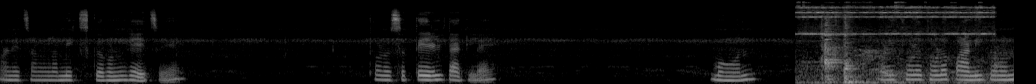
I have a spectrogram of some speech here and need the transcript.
आणि चांगलं मिक्स करून घ्यायचं आहे थोडंसं तेल टाकलं आहे मोहन. आणि थोडं थोडं पाणी करून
